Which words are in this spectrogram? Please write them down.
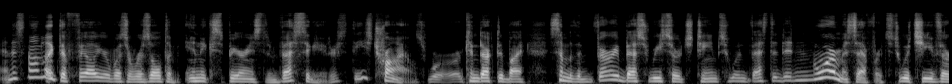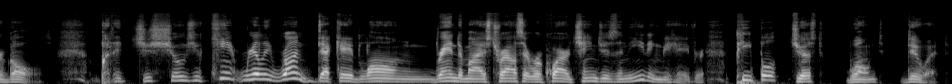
And it's not like the failure was a result of inexperienced investigators. These trials were conducted by some of the very best research teams who invested enormous efforts to achieve their goals. But it just shows you can't really run decade-long randomized trials that require changes in eating behavior. People just won't do it.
